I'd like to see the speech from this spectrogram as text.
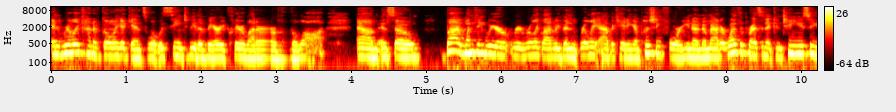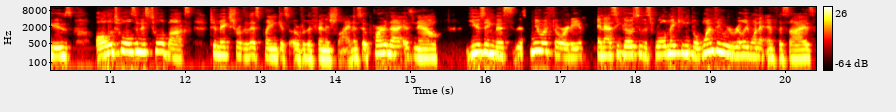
and really kind of going against what would seem to be the very clear letter of the law. Um, and so, but one thing we're we're really glad we've been really advocating and pushing for, you know, no matter what, the president continues to use all the tools in his toolbox to make sure that this plane gets over the finish line. And so part of that is now using this this new authority and as he goes to this rulemaking but one thing we really want to emphasize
